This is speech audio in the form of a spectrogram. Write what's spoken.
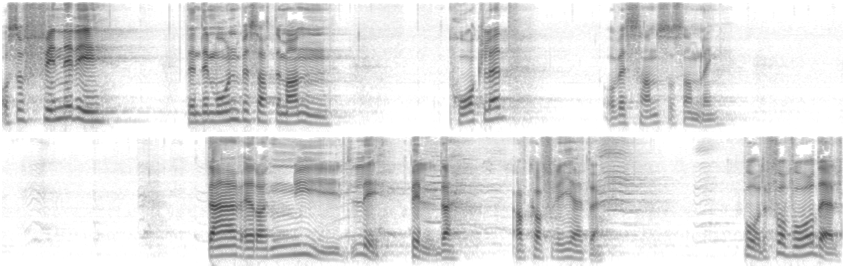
og så finner de den demonbesatte mannen påkledd og ved sans og samling. Der er det et nydelig bilde av hva frihet er. Både for vår del,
